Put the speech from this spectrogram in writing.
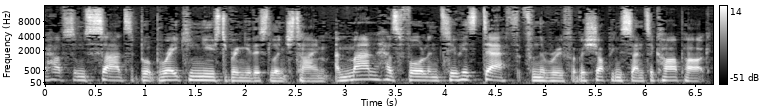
We have some sad but breaking news to bring you this lunchtime. A man has fallen to his death from the roof of a shopping centre car park.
